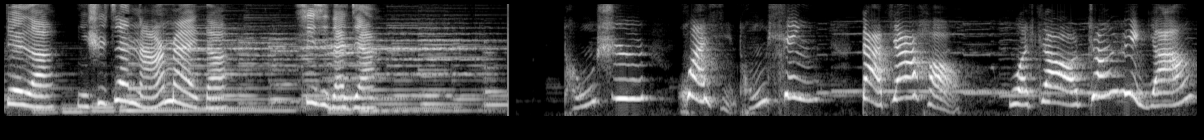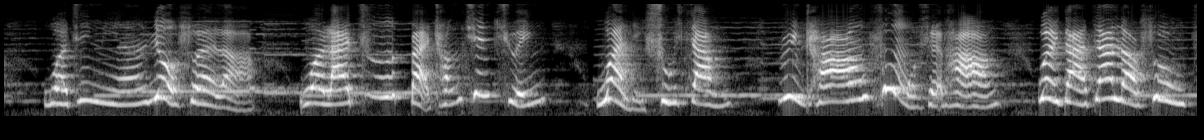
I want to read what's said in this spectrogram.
对了，你是在哪儿买的？谢谢大家。童诗唤醒童心。大家好，我叫张韵阳，我今年六岁了，我来自百城千群，万里书香。蕴藏父母学堂为大家朗诵今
